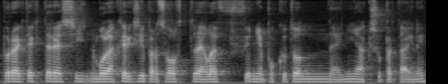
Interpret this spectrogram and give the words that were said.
projektech, které jsi, nebo na kterých jsi pracoval v téhle firmě, pokud to není nějak super tajný?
